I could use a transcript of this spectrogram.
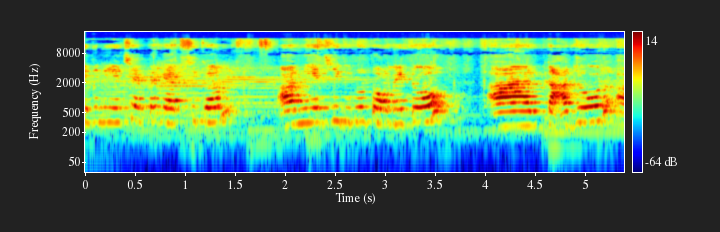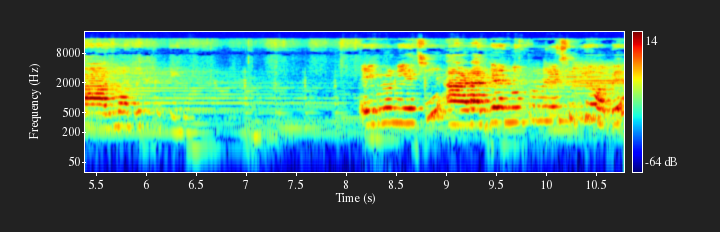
এটা নিয়েছি একটা ক্যাপসিকাম আর নিয়েছি দুটো টমেটো আর গাজর আর মটরশুঁটি। এইগুলো নিয়েছি। আর আজকে নতুন রেসিপি হবে,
